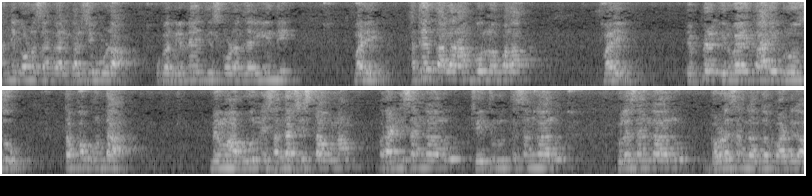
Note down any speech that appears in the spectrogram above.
అన్ని గౌడ సంఘాలు కలిసి కూడా ఒక నిర్ణయం తీసుకోవడం జరిగింది. మరి అదే తాళరాంపూర్ లోపల మరి ఏప్రిల్ ఇరవై తారీఖు రోజు తప్పకుండా మేము ఆ ఊరిని సందర్శిస్తా ఉన్నాం. మరి అన్ని సంఘాలు చేతివృత్తి సంఘాలు కుల సంఘాలు గౌడ సంఘాలతో పాటుగా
